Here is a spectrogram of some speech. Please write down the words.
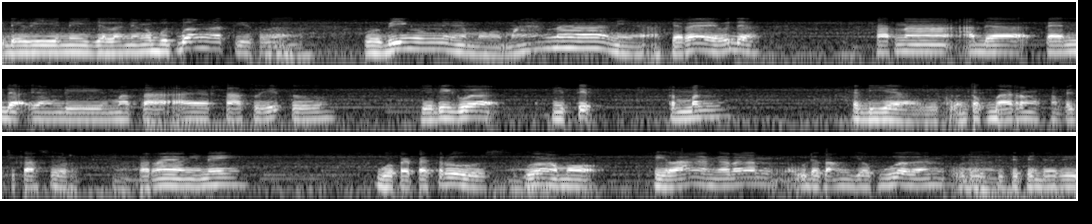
Dewi ini jalannya ngebut banget gitu kan Hmm. gue bingung nih mau mana nih akhirnya ya udah karena ada tenda yang di mata air satu itu jadi gue nitip temen ke dia gitu untuk bareng sampai Cikasur Hmm. karena yang ini gue pepet terus gue nggak mau kehilangan karena kan udah tanggung jawab gue kan udah Hmm. dititipin dari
